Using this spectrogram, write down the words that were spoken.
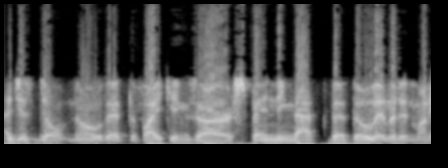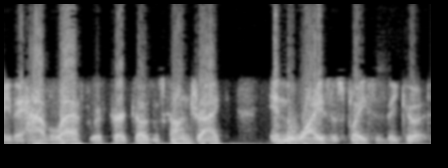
I just don't know that the Vikings are spending that the, the limited money they have left with Kirk Cousins' contract in the wisest places they could.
